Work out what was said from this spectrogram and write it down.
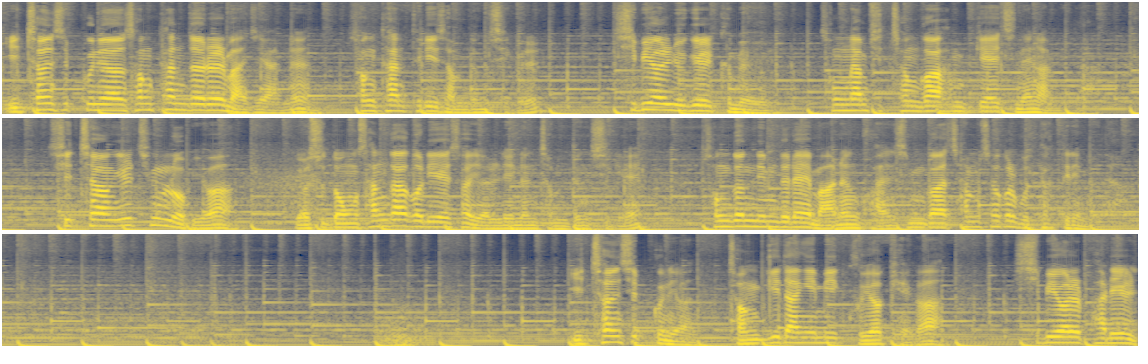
2019년 성탄절을 맞이하는 성탄트리 점등식을 12월 6일 금요일 성남시청과 함께 진행합니다. 시청 1층 로비와 여수동 상가거리에서 열리는 점등식에 성도님들의 많은 관심과 참석을 부탁드립니다. 2019년 정기당회 및 구역회가 12월 8일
